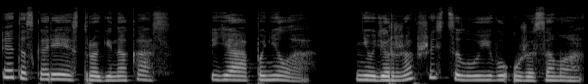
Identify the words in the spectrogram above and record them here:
Это скорее строгий наказ. Я поняла. Не удержавшись, целую его уже сама.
